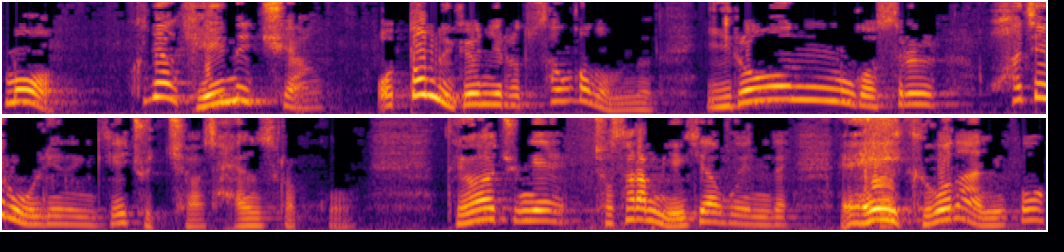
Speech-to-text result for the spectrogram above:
뭐 그냥 개인의 취향 어떤 의견이라도 상관없는 이런 것을 화제로 올리는 게 좋죠. 자연스럽고. 대화 중에 저 사람 얘기하고 있는데 에이 그건 아니고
